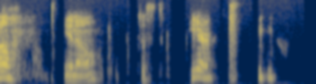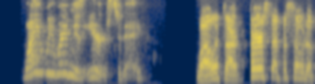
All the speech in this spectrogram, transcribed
Oh, you know, just here. Why are we wearing these ears today? Well, it's our first episode of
